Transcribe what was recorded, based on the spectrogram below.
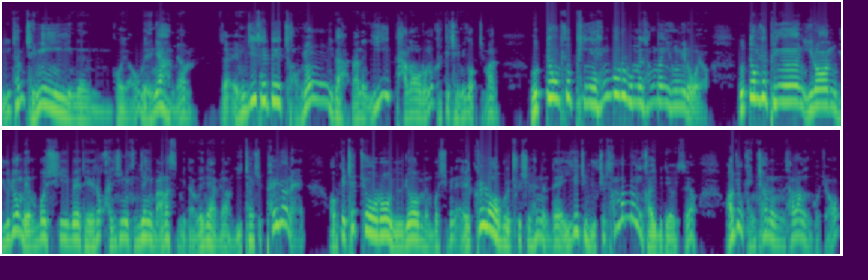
이 참 재미있는 거예요. 왜냐하면 자, MZ세대 전용이다라는 이 단어로는 그렇게 재미가 없지만 롯데홈쇼핑의 행보를 보면 상당히 흥미로워요. 롯데홈쇼핑은 이런 유료 멤버십에 대해서 관심이 굉장히 많았습니다. 왜냐하면 2018년에 업계 최초로 유료 멤버십인 L클럽을 출시를 했는데 이게 지금 63만 명이 가입이 되어 있어요. 아주 괜찮은 상황인 거죠.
